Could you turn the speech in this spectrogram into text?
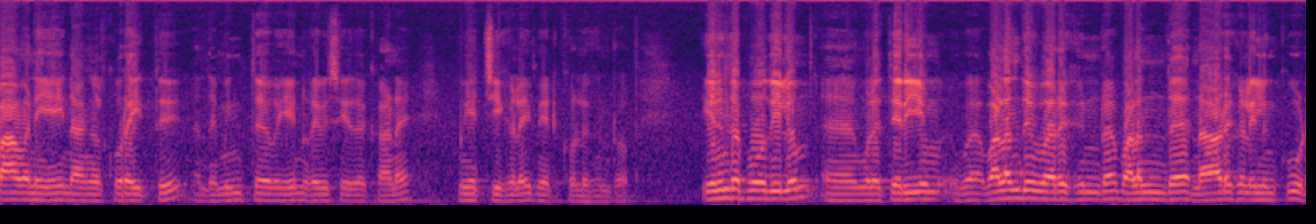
பாவனையை நாங்கள் குறைத்து அந்த மின் தேவையை நிறைவு செய்வதற்கான முயற்சிகளை மேற்கொள்ளுகின்றோம். இருந்த போதிலும் உங்களுக்கு தெரியும் வ- வளர்ந்து வருகின்ற வளர்ந்த நாடுகளிலும் கூட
